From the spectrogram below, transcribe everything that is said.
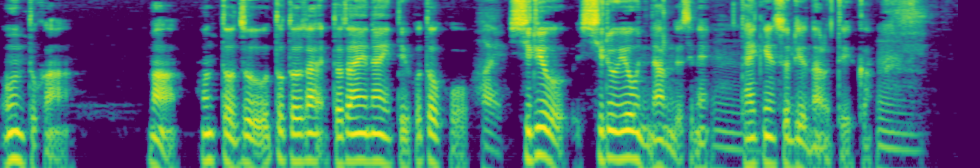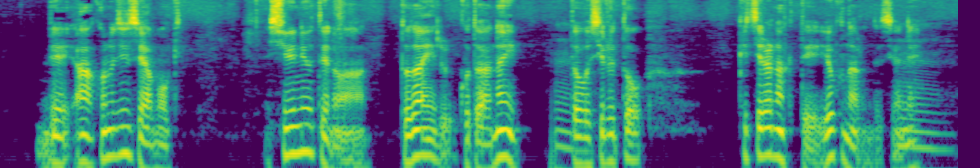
運とか、まあ、本当ずっと途絶えないということをこう、はい、知るよう、知るようになるんですね。体験するようになるというか。で、あ、この人生はもう、収入というのは途絶えることはないと知ると、ケチらなくて良くなるんですよね。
